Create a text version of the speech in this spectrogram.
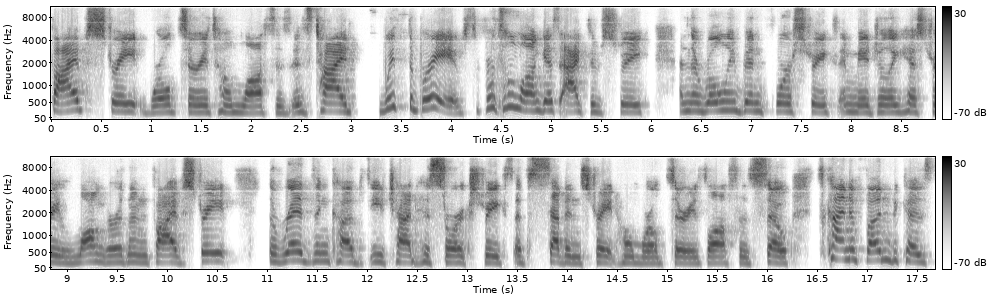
five straight World Series home losses is tied with the Braves for the longest active streak. And there have only been four streaks in Major League history longer than five straight. The Reds and Cubs each had historic streaks of seven straight home World Series losses. So it's kind of fun because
